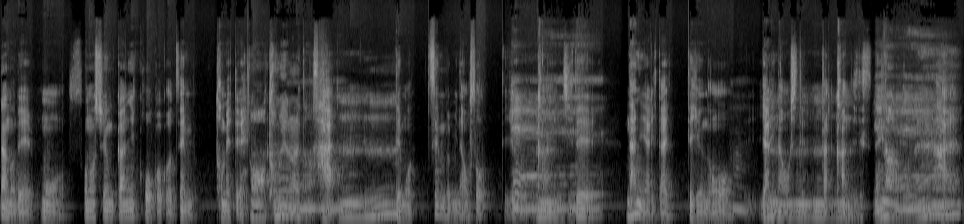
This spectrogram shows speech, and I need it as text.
なのでもうその瞬間に広告を全部止めて、ああ止められたんですかはい。うんでも全部見直そうっていう感じで何やりたいっていうのをやり直してった感じですね。なるほどね。はい。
